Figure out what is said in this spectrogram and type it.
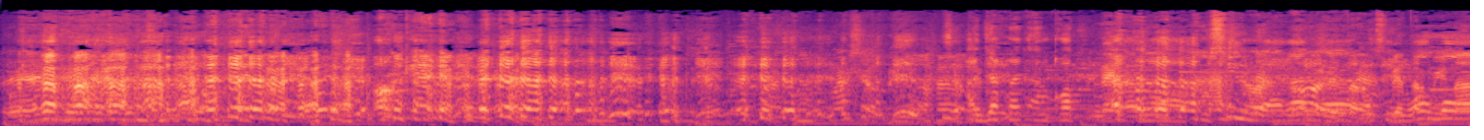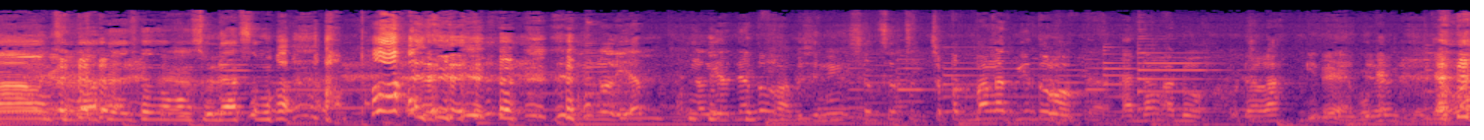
Oke. Ajak naik angkot. Ya, pusing ya kan? Oh, ya, pusing ngomong semua ngomong Sunda semua. Apa ngelihat ngelihatnya tuh habis ini set, set, set, cepet banget gitu loh. Kadang aduh udahlah gini aja. mungkin Jawa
